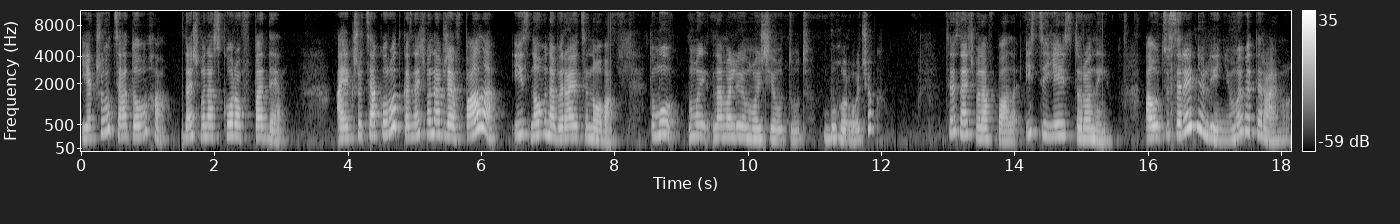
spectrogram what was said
якщо ця довга, значить вона скоро впаде. А якщо ця коротка, значить вона вже впала і знову набирається нова. Тому ми намалюємо ще отут бугорочок. Це значить вона впала. І з цієї сторони. А оцю середню лінію ми витираємо.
